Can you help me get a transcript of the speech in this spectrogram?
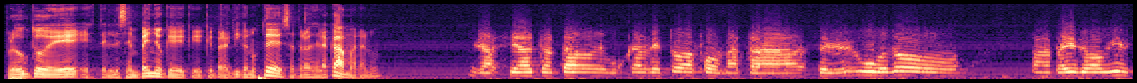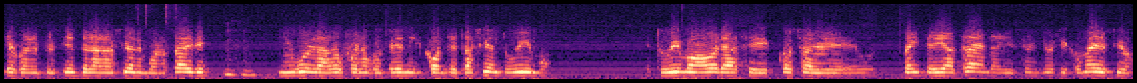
producto de este, el desempeño que, que practican ustedes a través de la Cámara, ¿no? Se ha tratado de buscar de todas formas, hasta se, hubo dos, para pedir dos audiencias con el presidente de la Nación en Buenos Aires, ninguna de las dos fueron concedidas ni contestación tuvimos. Estuvimos ahora hace cosa de 20 días atrás en la Dirección de Industria y Comercio,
